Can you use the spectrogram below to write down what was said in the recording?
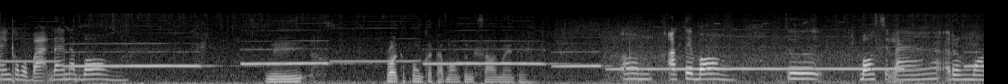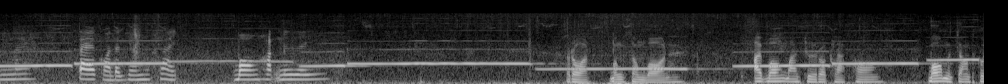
ឯងក៏ពិបាកដែរណាបងនេះរត់កំពុងគិតថាបងទុនខ្សោយមែនទេអឺមអត់ទេបងគឺបងសិលារឹងមាំណាស់តែគ្រាន់តែខ្ញុំខ្លាចបងហត់នឿយរត់បងសុំបងណាឲ្យបងបានជួយរត់ខ្លះផង បងមិនចង់ធ្វើ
